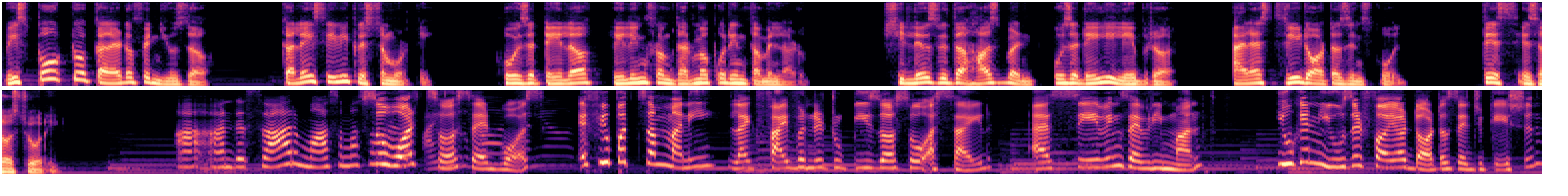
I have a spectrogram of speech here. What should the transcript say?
We spoke to a Kaleidofin user, Kalai Selvi Krishnamurthy, who is a tailor hailing from Dharmapuri in Tamil Nadu. She lives with her husband, who is a daily laborer, and has three daughters in school. This is her story. So, what Sir said was if you put some money, like 500 rupees or so, aside as savings every month, you can use it for your daughter's education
